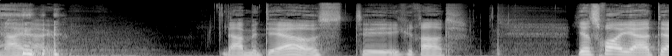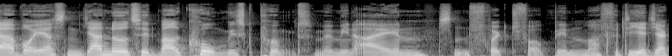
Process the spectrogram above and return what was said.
Nej, nej. nej, men det er også, det er ikke rart. Jeg tror, jeg er der, hvor jeg, sådan, jeg er nået til et meget komisk punkt med min egen sådan, frygt for at binde mig, fordi at jeg,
